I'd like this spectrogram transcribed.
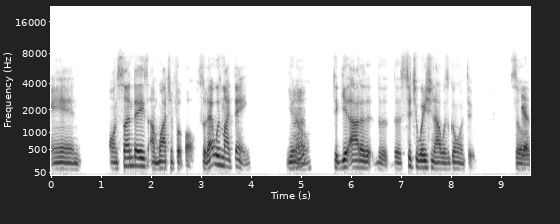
and on Sundays I'm watching football. So that was my thing, you mm-hmm. know, to get out of the, the, the situation I was going through. So, yeah.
